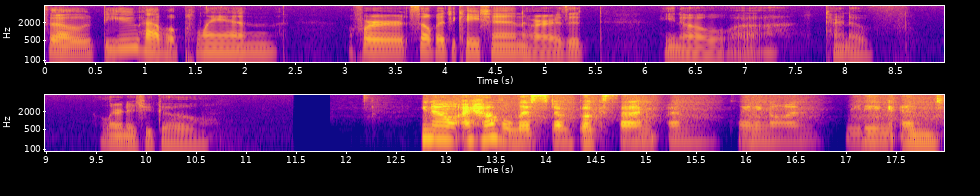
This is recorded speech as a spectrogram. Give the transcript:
So, do you have a plan for self education, or is it, you know, uh, kind of learn as you go? You know, I have a list of books that I'm I'm planning on reading, and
